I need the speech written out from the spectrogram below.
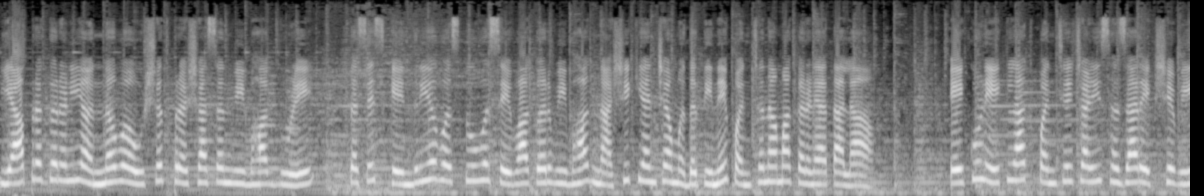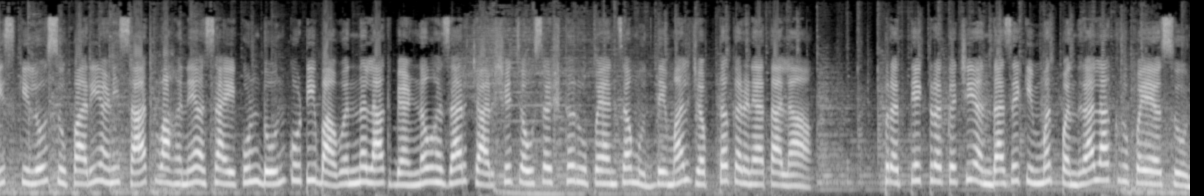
या प्रकरणी अन्न व औषध प्रशासन विभाग धुळे तसेच केंद्रीय वस्तू व सेवा कर विभाग नाशिक यांच्या मदतीने पंचनामा करण्यात आला. एकूण एक लाख पंचेचाळीस हजार एकशे वीस किलो सुपारी आणि सात वाहने असा एकूण दोन कोटी बावन्न लाख ब्याण्णव हजार चारशे चौसष्ट रुपयांचा मुद्देमाल जप्त करण्यात आला. प्रत्येक ट्रकची अंदाजे किंमत पंधरा लाख रुपये असून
